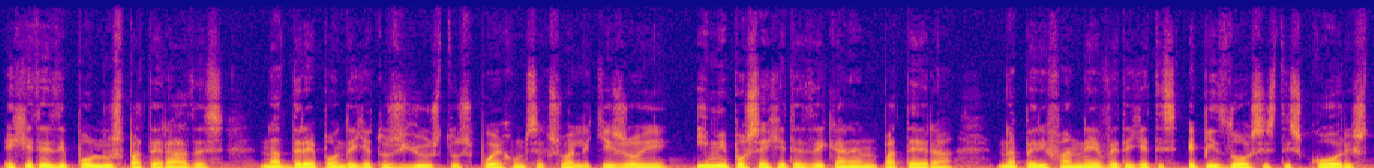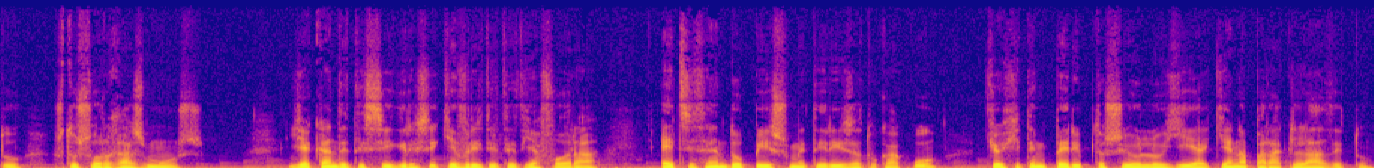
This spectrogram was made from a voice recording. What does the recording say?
Έχετε δει πολλούς πατεράδες να ντρέπονται για τους γιους τους που έχουν σεξουαλική ζωή, ή μήπως έχετε δει κανέναν πατέρα να περηφανεύεται για τις επιδόσεις της κόρης του στους οργασμούς; Για κάντε τη σύγκριση και βρείτε τη διαφορά. Έτσι θα εντοπίσουμε τη ρίζα του κακού και όχι την περιπτωσιολογία και ένα παρακλάδι του.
